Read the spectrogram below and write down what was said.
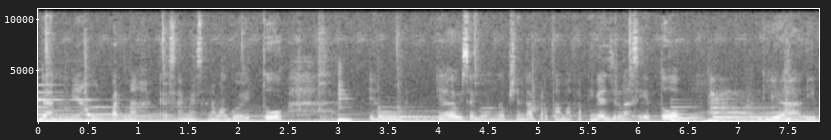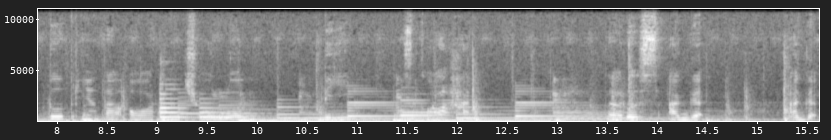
dan yang pernah SMS nama gue itu yang ya bisa gue anggap cinta pertama tapi nggak jelas itu dia itu ternyata orang culun di sekolahan. Terus agak agak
